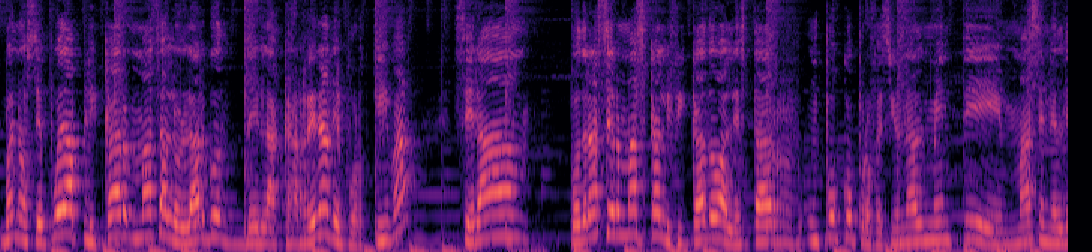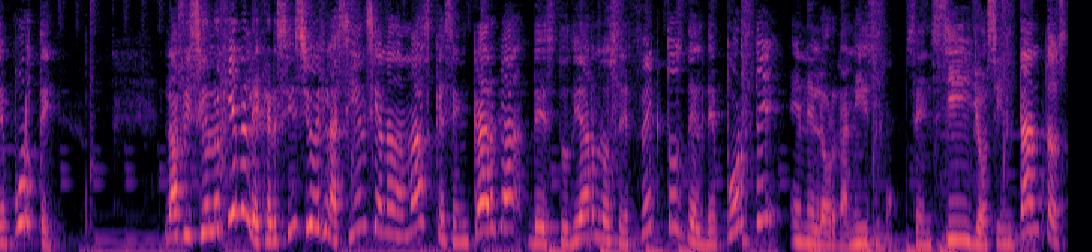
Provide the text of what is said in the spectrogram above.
bueno, se puede aplicar más a lo largo de la carrera deportiva, será podrá ser más calificado al estar un poco profesionalmente más en el deporte. La fisiología en el ejercicio es la ciencia nada más que se encarga de estudiar los efectos del deporte en el organismo. Sencillo, sin tantos.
